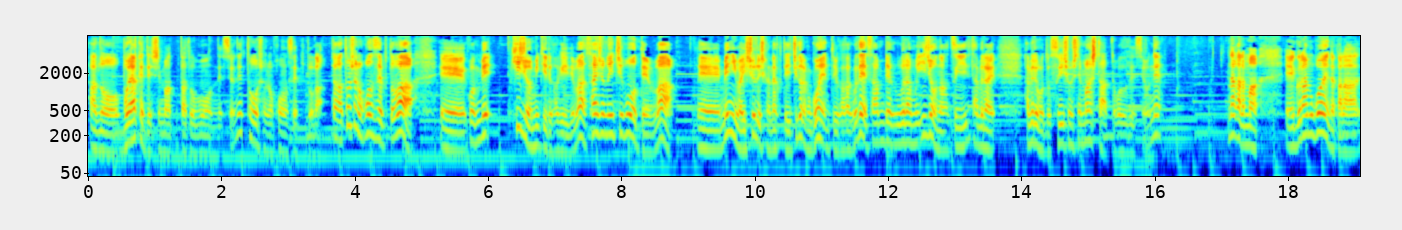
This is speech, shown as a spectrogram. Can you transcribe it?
あの、ぼやけてしまったと思うんですよね、当初のコンセプトが。だから当初のコンセプトは、えー、これ記事を見ている限りでは、最初の1号店は、えー、メニューは1種類しかなくて 1g5 円という価格で 300g 以上の厚切りで食べられ、食べることを推奨してましたってことですよね。だからまあ、えー、グラム5円だから、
